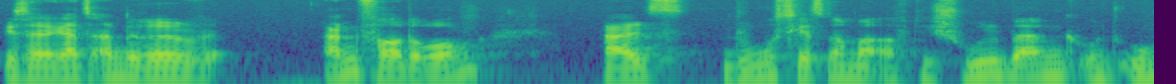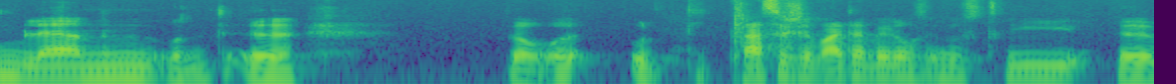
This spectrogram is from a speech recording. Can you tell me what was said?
ist eine ganz andere Anforderung, als du musst jetzt nochmal auf die Schulbank und umlernen und äh, so, und die klassische Weiterbildungsindustrie, äh,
